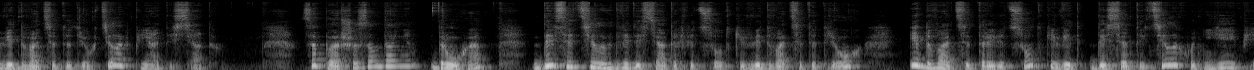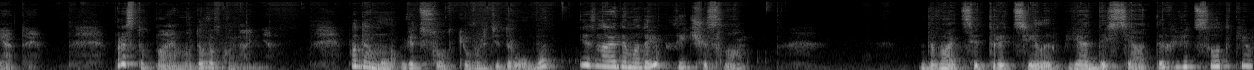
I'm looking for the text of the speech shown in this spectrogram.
від 23,5. Це перше завдання. Друге 10,2% від 23 і 23% від 10,1. Приступаємо до виконання. Подамо відсотки у вигляді дробу і знайдемо дріб від числа. 23,5%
